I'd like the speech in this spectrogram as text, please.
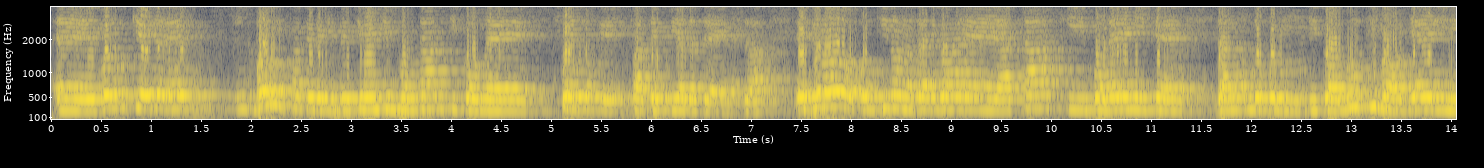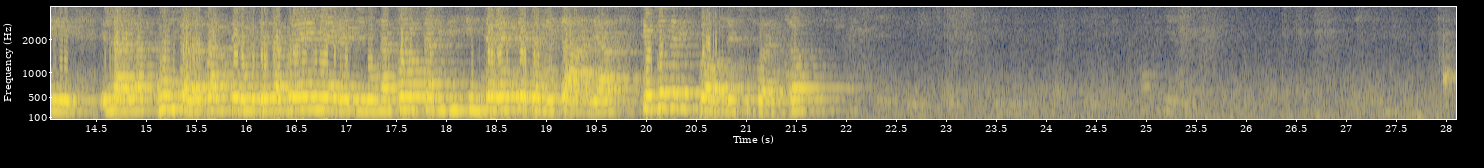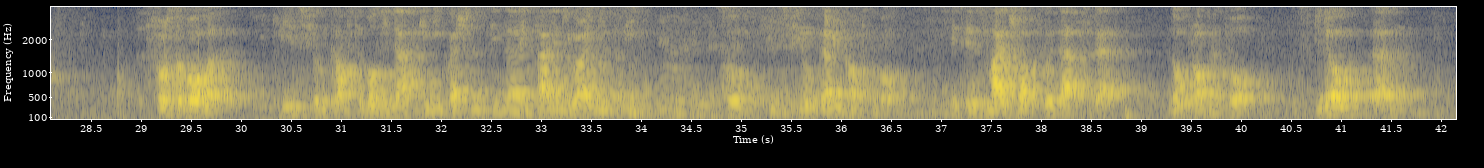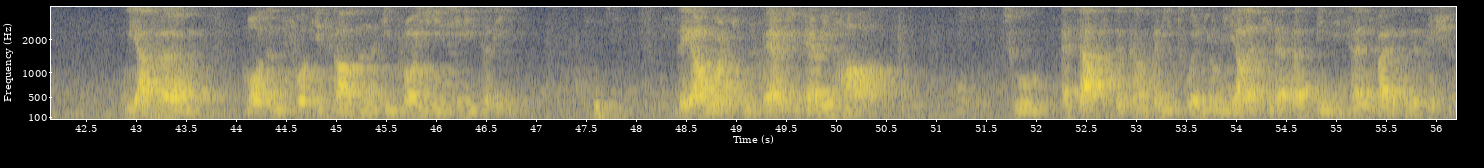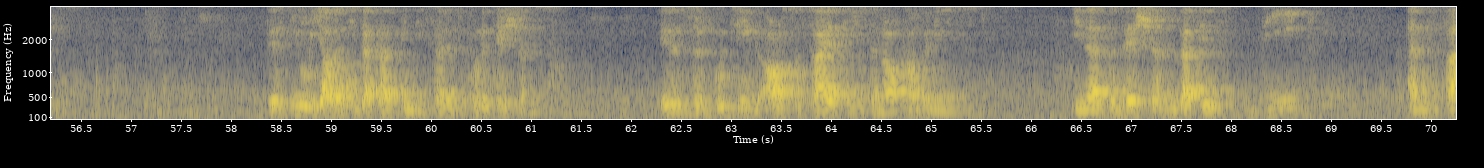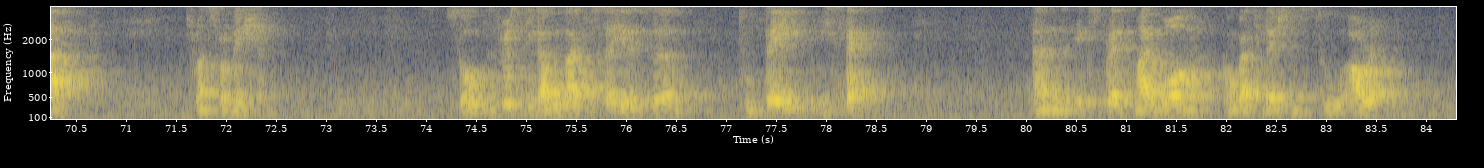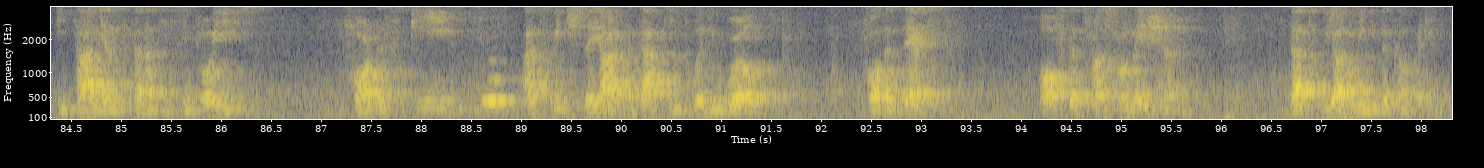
Eh, volevo chiedere, voi fate degli investimenti importanti come quello che fate qui ad Atessa e però continuano ad arrivare attacchi, polemiche dal mondo politico. L'ultimo ieri l'accusa da parte della Premier di una sorta di disinteresse per l'Italia. Che cosa risponde su questo? First of all, please feel comfortable in asking me questions in uh, Italian. You are in Italy. So please feel very comfortable. It is my job to adapt to that. No problem at all. You know, um, we have um, more than 40,000 employees in Italy. They are working very, very hard to adapt the company to a new reality that has been decided by the politicians. This new reality that has been decided by politicians is putting our societies and our companies in a position that is deep and fast transformation. So the first thing I would like to say is uh, to pay respect and express my warm congratulations to our Italian Stellantis employees for the speed at which they are adapting to a new world for the depth of the transformation that we are doing in the company.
